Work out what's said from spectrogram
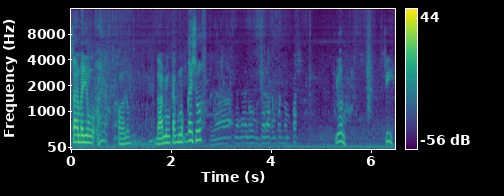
Saan ba yung pangalo? Daming tagnok guys oh. Kaya nag-anong dala kong panhampas. Yun. Si.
